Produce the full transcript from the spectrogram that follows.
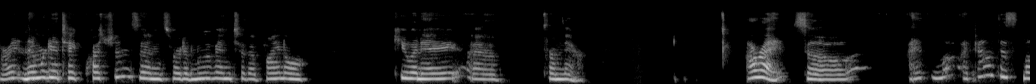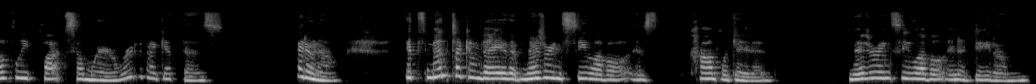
All right, and then we're going to take questions and sort of move into the final Q&A uh, from there. All right, so I, I found this lovely plot somewhere. Where did I get this? I don't know. It's meant to convey that measuring sea level is complicated. Measuring sea level in a datum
